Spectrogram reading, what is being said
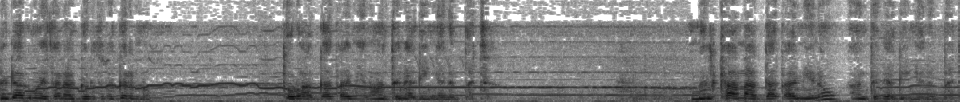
ደጋግመው የተናገሩት ነገር ነው። ጥሩ አጋጣሚ ነው አንተን ያገኘንበት መልካም አጋጣሚ ነው አንተን ያገኘንበት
